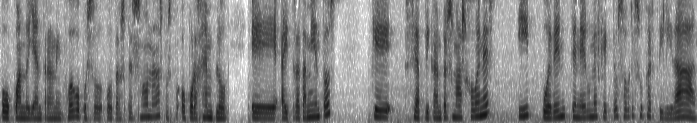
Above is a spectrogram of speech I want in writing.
o cuando ya entran en juego pues otras personas, pues, o por ejemplo, eh, hay tratamientos que se aplican en personas jóvenes y pueden tener un efecto sobre su fertilidad.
